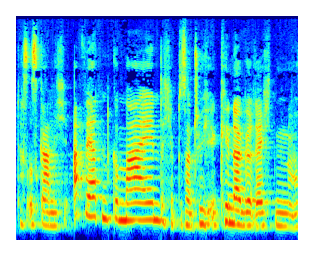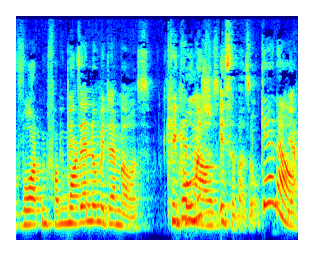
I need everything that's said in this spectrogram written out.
das ist gar nicht abwertend gemeint. Ich habe das natürlich in kindergerechten Worten Mit verpackt. Sendung mit der Maus. Klingt Genau. komisch, ist aber so. Genau. Ja.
